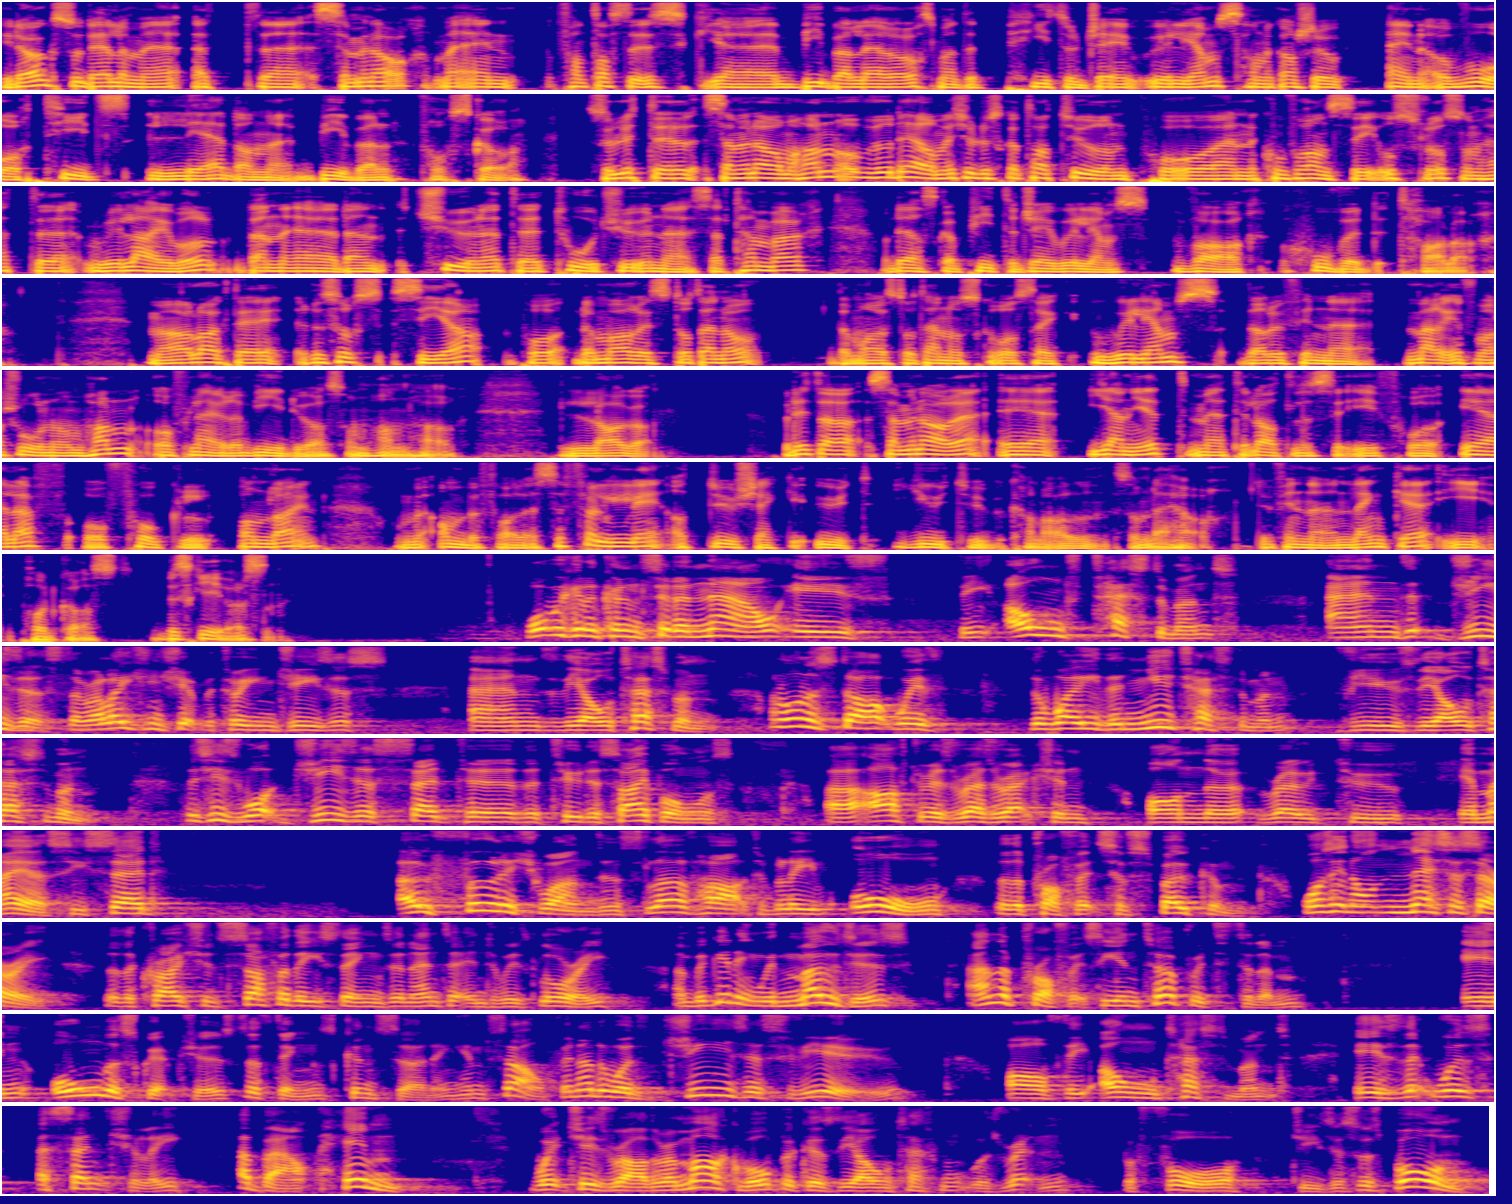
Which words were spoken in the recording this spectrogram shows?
I dag så deler vi et uh, seminar med en fantastisk uh, bibellærer som heter Peter J. Williams. Han er kanskje en av vår tids ledende bibelforskere. Så lytt til seminaret med han, og vurder om ikke du skal ta turen på en konferanse i Oslo som heter Reliable. Den er den 20. til 22. september, og der skal Peter J. Williams være hovedtaler. Vi har lagd ei ressursside på damaris.no damaris.no Williams, der du finner mer informasjon om han og flere videoer som han har laga. Dette seminaret er gjengitt med tillatelse fra ELF og Focal Online, og vi anbefaler selvfølgelig at du sjekker ut YouTube-kanalen som de har. Du finner en lenke i podkastbeskrivelsen. What we're going to consider now is the Old Testament and Jesus, the relationship between Jesus and the Old Testament. And I want to start with the way the New Testament views the Old Testament. This is what Jesus said to the two disciples uh, after his resurrection on the road to Emmaus. He said, O foolish ones and slow of heart to believe all that the prophets have spoken. Was it not necessary that the Christ should suffer these things and enter into his glory? And beginning with Moses and the prophets, he interpreted to them in all the scriptures the things concerning himself. In other words, Jesus' view of the Old Testament is that was essentially about him, which is rather remarkable because the Old Testament was written before Jesus was born.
